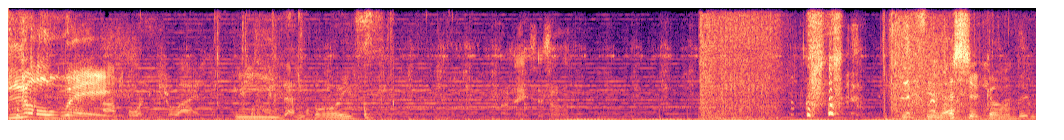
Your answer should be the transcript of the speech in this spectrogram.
No way! Op 4 neutralized. Easy, boys. Oh, nice. Say something. Didn't see that shit coming, did he?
